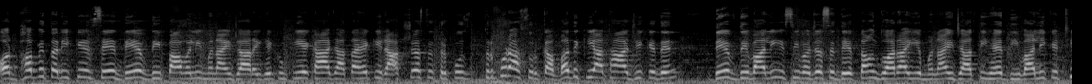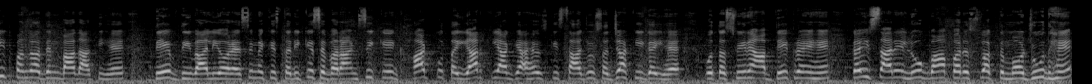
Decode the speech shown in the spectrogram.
और भव्य तरीके से देव दीपावली मनाई जा रही है, क्योंकि ये कहा जाता है कि राक्षस त्रिपु- त्रिपुरासुर का वध किया था आज ही के दिन। देव दिवाली इसी वजह से देवताओं द्वारा ये मनाई जाती है। दिवाली के ठीक पंद्रह दिन बाद आती है देव दिवाली और ऐसे में किस तरीके से वाराणसी के घाट को तैयार किया गया है उसकी साजो सज्जा की गई है वो तस्वीरें आप देख रहे हैं। कई सारे लोग वहाँ पर इस वक्त मौजूद हैं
